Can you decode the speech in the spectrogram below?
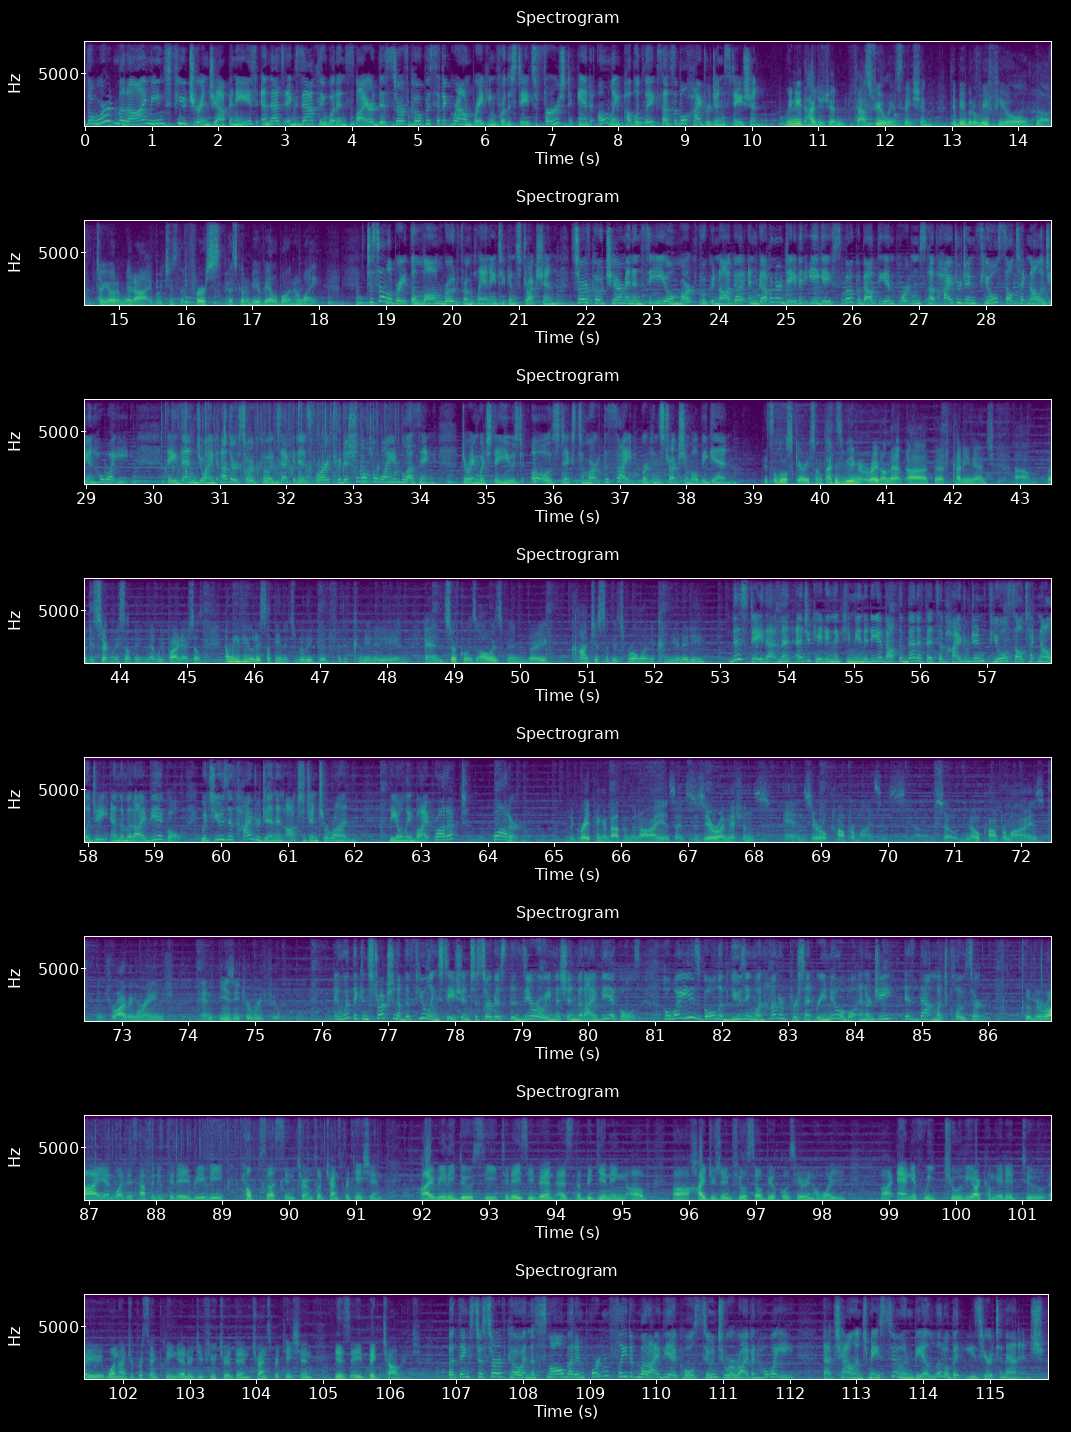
The word Mirai means future in Japanese, and that's exactly what inspired this Servco Pacific groundbreaking for the state's first and only publicly accessible hydrogen station. We need the hydrogen fast fueling station to be able to refuel the Toyota Mirai, which is the first that's going to be available in Hawaii. To celebrate the long road from planning to construction, Servco Chairman and CEO Mark Fukunaga and Governor David Ige spoke about the importance of hydrogen fuel cell technology in Hawaii. They then joined other Servco executives for a traditional Hawaiian blessing, during which they used o'o sticks to mark the site where construction will begin. It's a little scary sometimes being right on that, uh, that cutting edge, um, but it's certainly something that we pride ourselves. And we view it as something that's really good for the community, and, and Servco has always been very conscious of its role in the community. This day, that meant educating the community about the benefits of hydrogen fuel cell technology and the Mirai vehicle, which uses hydrogen and oxygen to run. The only byproduct? Water. The great thing about the Mirai is it's zero emissions, and zero compromises. Uh, so no compromise in driving range and easy to refuel. And with the construction of the fueling station to service the zero emission Mirai vehicles, Hawaii's goal of using 100% renewable energy is that much closer. The Mirai and what is happening today really helps us in terms of transportation. I really do see today's event as the beginning of uh, hydrogen fuel cell vehicles here in Hawaii. Uh, and if we truly are committed to a 100% clean energy future, then transportation is a big challenge. But thanks to Servco and the small but important fleet of Mirai vehicles soon to arrive in Hawaii, that challenge may soon be a little bit easier to manage.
